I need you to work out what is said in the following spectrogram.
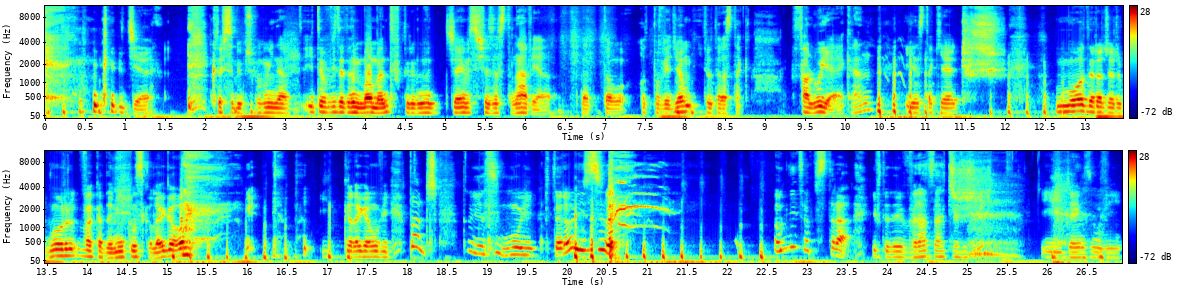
gdzie ktoś sobie przypomina. I tu widzę ten moment, w którym James się zastanawia nad tą odpowiedzią i tu teraz tak faluje ekran i jest takie młody Roger Moore w akademiku z kolegą. I kolega mówi patrz, to jest mój pteroizm. Ognica pstra. I wtedy wraca i James mówi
